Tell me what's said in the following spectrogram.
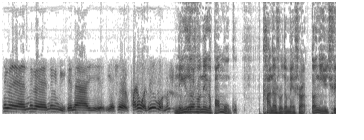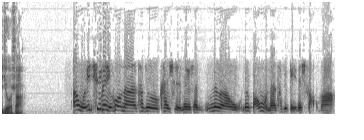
那个那个那个女的呢，也也是，反正我这我们是。你意思说那个保姆雇？看的时候就没事儿，等你一去就有事儿。啊，我一去了以后呢，他就开始那个啥，那个那个保姆呢，他就给的少嘛。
